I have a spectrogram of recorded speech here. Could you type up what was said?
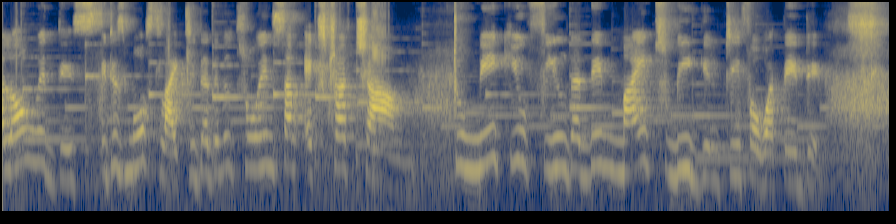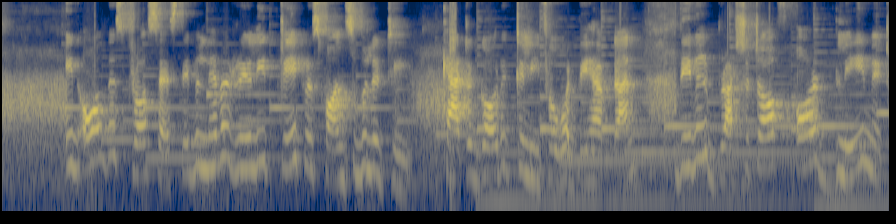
Along with this, it is most likely that they will throw in some extra charm to make you feel that they might be guilty for what they did in all this process, they will never really take responsibility categorically for what they have done. They will brush it off or blame it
